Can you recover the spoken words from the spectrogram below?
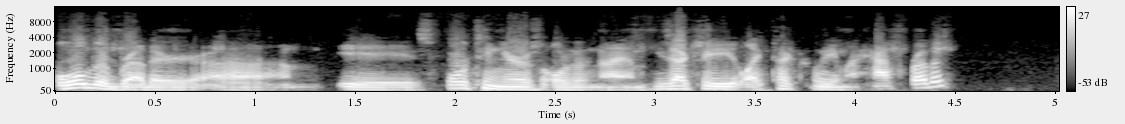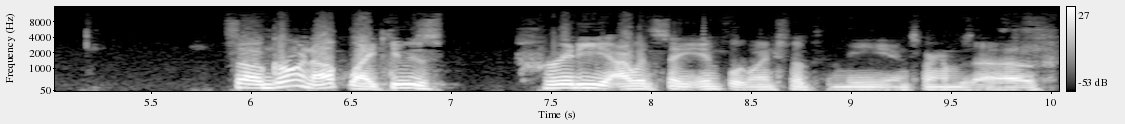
older brother um, is 14 years older than I am. He's actually like technically my half brother. So growing up, like he was pretty, I would say, influential to me in terms of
